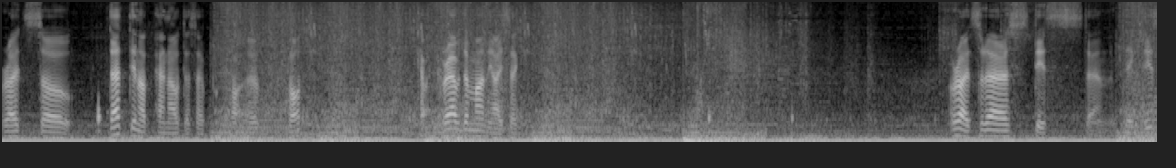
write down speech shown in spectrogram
Right, so that did not pan out as I thought- uh, thought. Come on, grab the money, Isaac. Alright, so there's this then. Take this.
